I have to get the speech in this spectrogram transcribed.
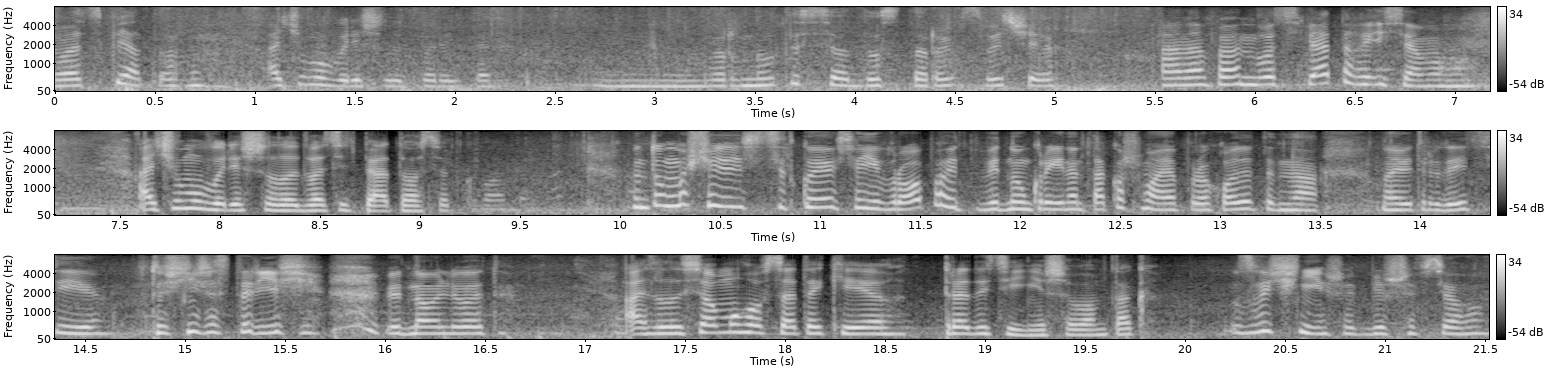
25-го. А чому вирішили перейти? Вернутися до старих звичаїв. А напевно 25-го і 7-го. А чому вирішили 25-го святкувати? Ну тому що святкує вся Європа, відповідно Україна також має переходити на нові традиції, точніше старіші відновлювати. А з 7-го все-таки традиційніше вам, так? Звичніше більше всього.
